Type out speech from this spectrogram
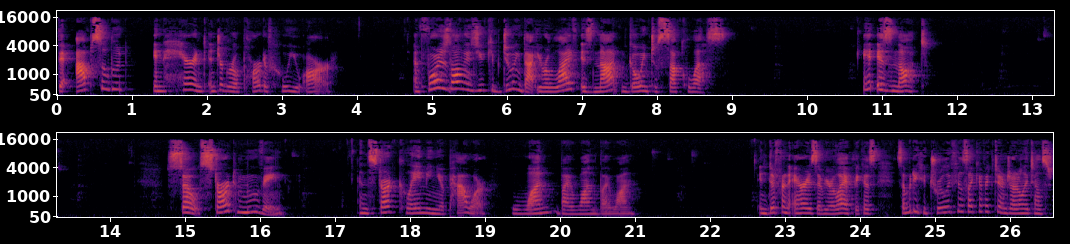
the absolute inherent integral part of who you are. And for as long as you keep doing that, your life is not going to suck less. It is not. So start moving and start claiming your power one by one by one in different areas of your life because somebody who truly feels like a victim generally tends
